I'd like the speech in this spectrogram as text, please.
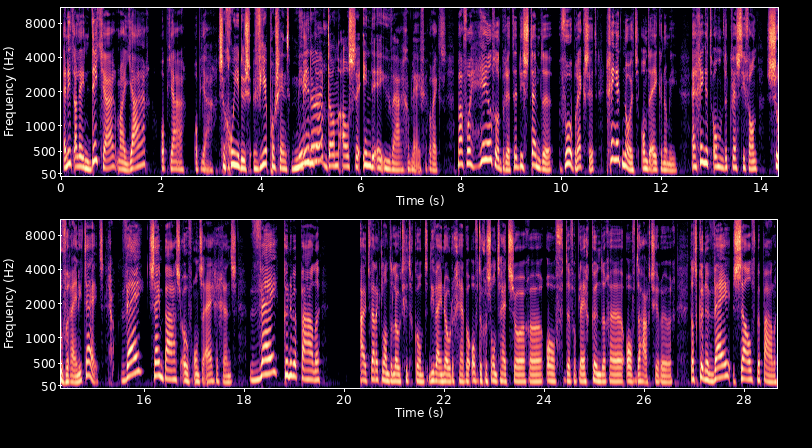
En niet alleen dit jaar, maar jaar op jaar op jaar. Ze groeien dus 4% minder, Minder? dan als ze in de EU waren gebleven. Correct. Maar voor heel veel Britten die stemden voor Brexit, ging het nooit om de economie. En ging het om de kwestie van soevereiniteit. Wij zijn baas over onze eigen grens. Wij kunnen bepalen uit welk land de loodgieter komt die wij nodig hebben, of de gezondheidszorger, of de verpleegkundige, of de hartchirurg. Dat kunnen wij zelf bepalen,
